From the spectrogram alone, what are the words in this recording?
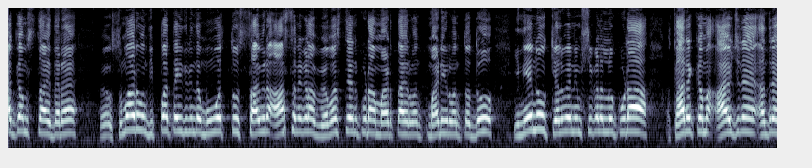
ಆಗಮಿಸ್ತಾ ಇದ್ದಾರೆ. ಸುಮಾರು ಒಂದು ಇಪ್ಪತ್ತೈದರಿಂದ ಮೂವತ್ತು ಸಾವಿರ ಆಸನಗಳ ವ್ಯವಸ್ಥೆಯನ್ನು ಕೂಡ ಮಾಡ್ತಾ ಇರುವಂತ, ಮಾಡಿರುವಂಥದ್ದು. ಇನ್ನೇನು ಕೆಲವೇ ನಿಮಿಷಗಳಲ್ಲೂ ಕೂಡ ಕಾರ್ಯಕ್ರಮ ಆಯೋಜನೆ ಅಂದರೆ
